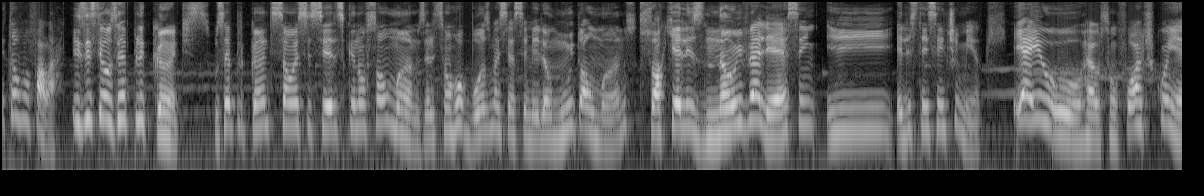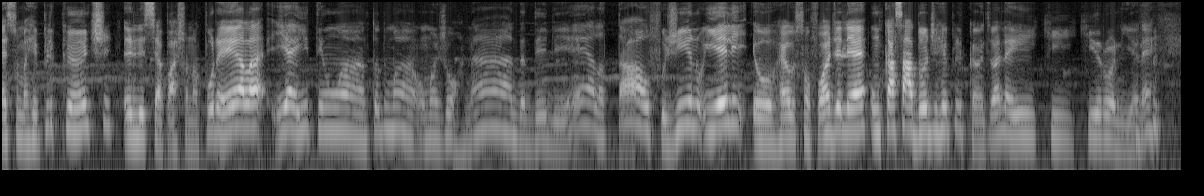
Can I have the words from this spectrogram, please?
Então eu vou falar. Existem os replicantes. Os replicantes são esses seres que não são humanos. Eles são robôs, mas se assemelham muito a humanos. Só que eles não envelhecem e eles têm sentimentos. E aí o Harrison Ford conhece uma replicante, ele se apaixona por ela, e aí tem uma toda uma, uma jornada dele e ela, tal, fugindo. E ele, o Harrison Ford, ele é um caçador de replicantes. Olha aí que, que ironia, né?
